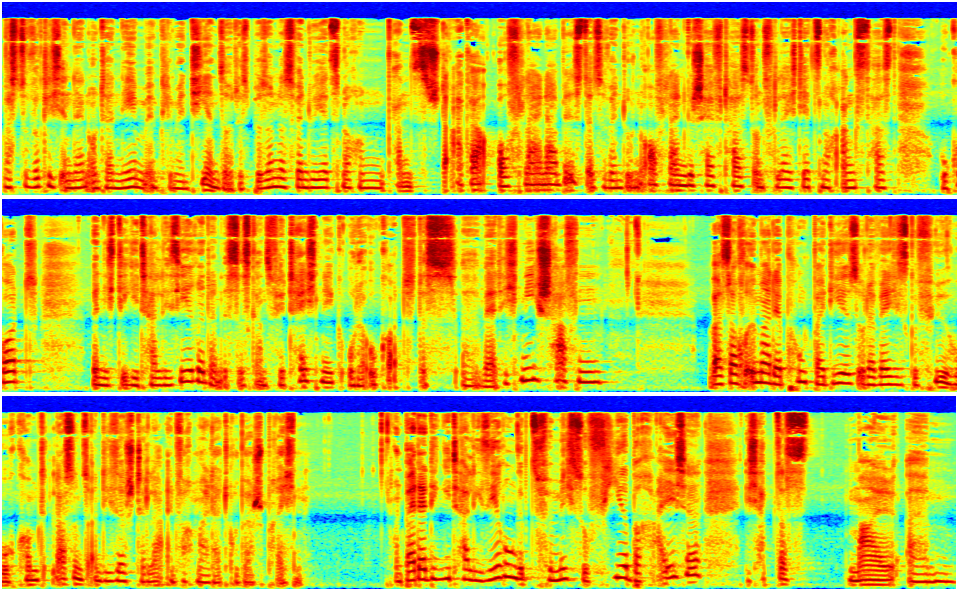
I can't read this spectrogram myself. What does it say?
was du wirklich in dein Unternehmen implementieren solltest. Besonders wenn du jetzt noch ein ganz starker Offliner bist, also wenn du ein Offline-Geschäft hast und vielleicht jetzt noch Angst hast, oh Gott, wenn ich digitalisiere, dann ist das ganz viel Technik oder oh Gott, das äh, werde ich nie schaffen. Was auch immer der Punkt bei dir ist oder welches Gefühl hochkommt, lass uns an dieser Stelle einfach mal darüber sprechen. Und bei der Digitalisierung gibt's für mich so vier Bereiche. Ich habe das mal ähm,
